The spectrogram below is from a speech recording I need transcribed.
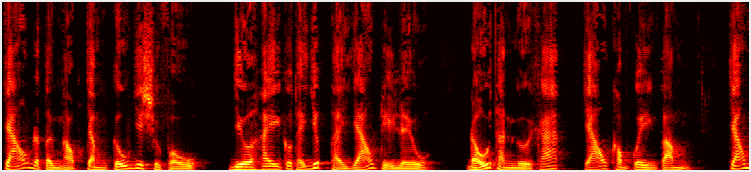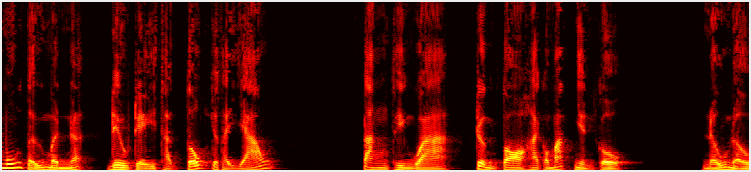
cháu đã từng học chăm cứu với sư phụ, vừa hay có thể giúp thầy giáo trị liệu, đổi thành người khác, cháu không có yên tâm. Cháu muốn tự mình á, điều trị thật tốt cho thầy giáo. Tăng Thiên Hoa trừng to hai con mắt nhìn cô. Nữ nữ,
